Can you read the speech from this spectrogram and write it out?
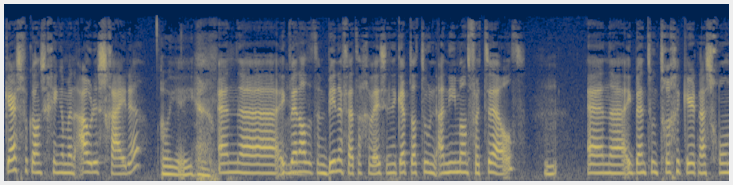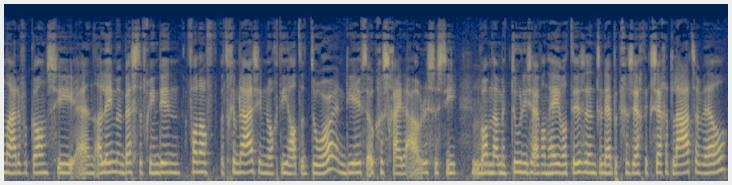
kerstvakantie gingen mijn ouders scheiden. Oh jee. En eh, ik ben altijd een binnenvetter geweest en ik heb dat toen aan niemand verteld. Hm. En eh, ik ben toen teruggekeerd naar school na de vakantie. En alleen mijn beste vriendin vanaf het gymnasium nog, die had het door. En die heeft ook gescheiden ouders. Dus die kwam naar me toe, die zei van, hé, hey, wat is er? En toen heb ik gezegd, ik zeg het later wel.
